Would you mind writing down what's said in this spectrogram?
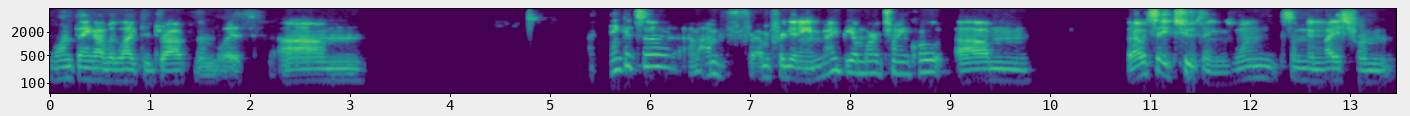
one thing i would like to drop them with um I think it's a. I'm I'm, I'm forgetting. It might be a Mark Twain quote. Um, but I would say two things. One, some advice from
